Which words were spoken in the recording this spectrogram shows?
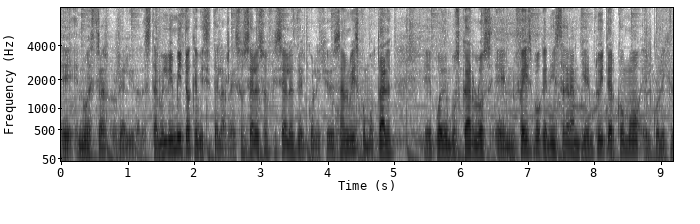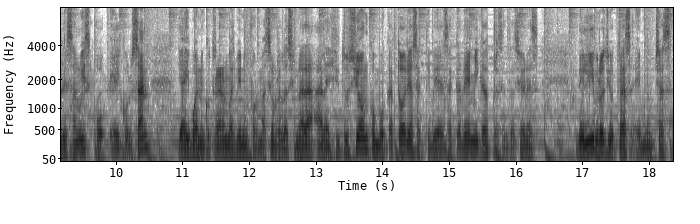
eh, nuestras realidades. También lo invito a que visite las redes sociales oficiales del Colegio de San Luis como tal. pueden en Facebook, en Instagram y en Twitter como el Colegio de San Luis o el Colsan. Y ahí bueno, encontrarán más bien información relacionada a la institución, convocatorias, actividades académicas, presentaciones de libros y otras eh, muchas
